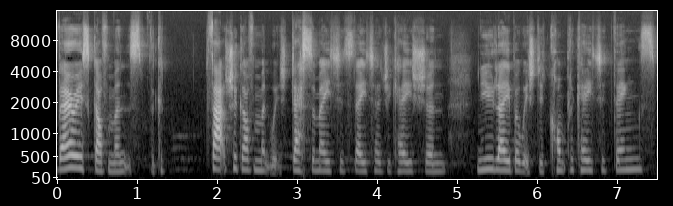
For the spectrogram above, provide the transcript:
various governments, the Thatcher government, which decimated state education, New Labour, which did complicated things,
